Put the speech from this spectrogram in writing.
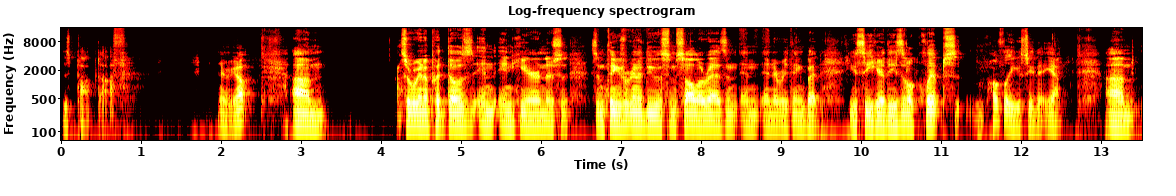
Just popped off. There we go. Um, so we're going to put those in, in here, and there's some things we're going to do with some Solarez and, and, and everything, but you see here these little clips, hopefully you see that, yeah. Um,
